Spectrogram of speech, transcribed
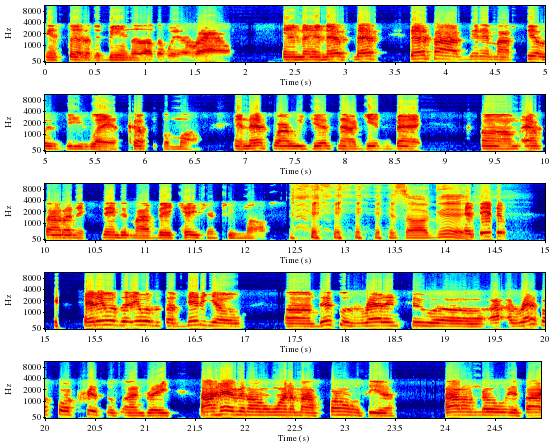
instead of it being the other way around. And and that's that's that's how I've been in my feelings these last couple of months, and that's why we just now getting back um, after I done extended my vacation two months. it's all good. And, it, and it was a, it was a video. Um, this was right into uh, right before Christmas, Andre. I have it on one of my phones here. I don't know if I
